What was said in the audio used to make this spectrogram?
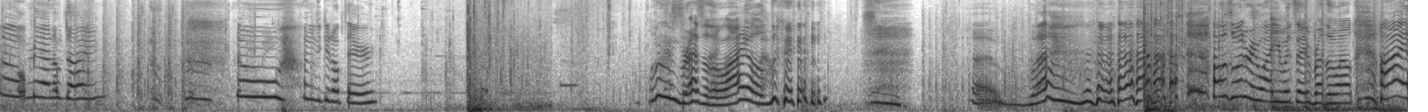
Oh man, I'm dying. No, I need to get up there. Breath of the Wild. Uh, I was wondering why you would say the Wild. Hi.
